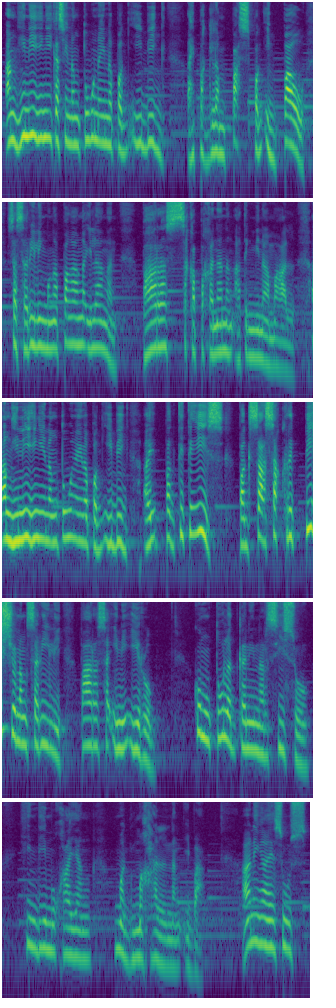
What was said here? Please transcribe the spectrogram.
Ang hinihingi kasi ng tunay na pag-ibig ay paglampas, pag-igpaw sa sariling mga pangangailangan para sa kapakanan ng ating minamahal. Ang hinihingi ng tunay na pag-ibig ay pagtitiis, pagsasakripisyo ng sarili para sa iniirog. Kung tulad ka ni Narciso, hindi mo kayang magmahal ng iba. Ani nga Jesus,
